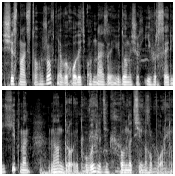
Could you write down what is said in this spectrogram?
З 16 жовтня виходить одна з найвідоміших ігор серії Hitman на Android у вигляді повноцінного порту.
